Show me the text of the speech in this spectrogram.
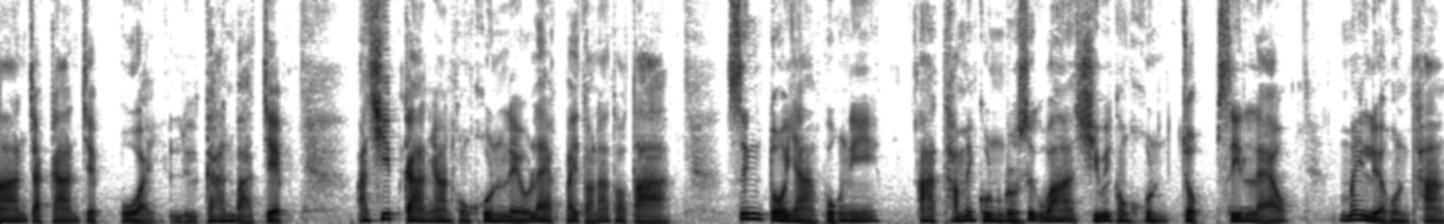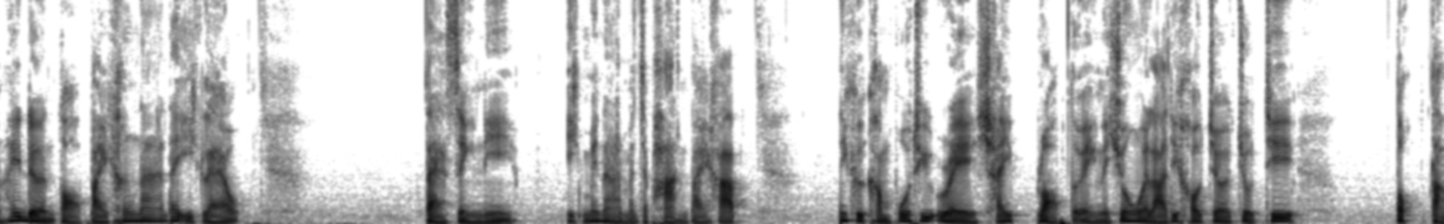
มานจากการเจ็บป่วย หรือการบาดเจ็บ อาชีพการงานของคุณเหลวแหลกไปต่อหน้าต่อตา ซึ่งตัวอย่างพวกนี้อาจทำให้คุณรู้สึกว่าชีวิตของคุณจบสิ้นแล้ว ไม่เหลือหนทางให้เดินต่อไปข้างหน้าได้อีกแล้ว แต่สิ่งนี้อีกไม่นานมันจะผ่านไปครับ นี่คือคำพูดที่เรย์ใช้ปลอบตัวเองในช่วงเวลาที่เขาเจอจุดที่ตกต่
